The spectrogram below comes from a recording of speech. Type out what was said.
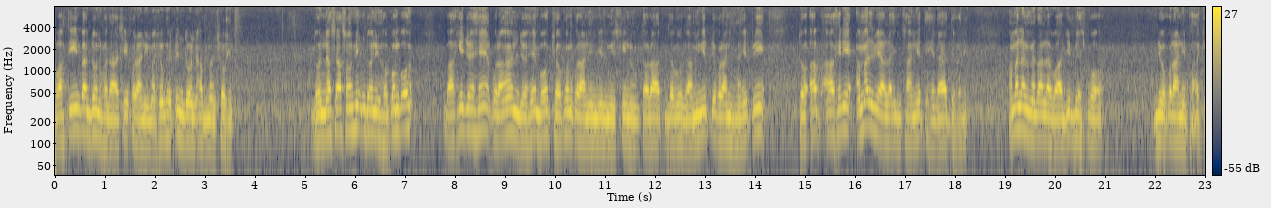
وقتین پر دون خدا سے قرآن مشہور پن دون اب منسوخ دون نساسوں ہن دونوں حکم بو۔ باقی جو ہے قرآن جو ہے بہت چوکم قرآن انجل مسکین ہوں تورات زبور گامی کی قرآن حیث بھی تو اب آخری عمل بھی اعلیٰ انسانیت ہدایت بھری عمل المیدان واجب بھی اس کو جو قرآن پاک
